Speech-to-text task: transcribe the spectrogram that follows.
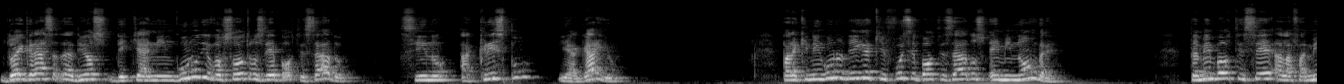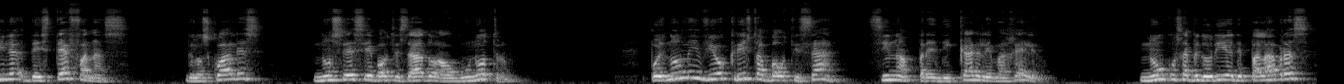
Dou graças a Deus de que a ninguno de vosotros é bautizado, sino a Crispo e a Gaio para que ninguno diga que fosse bautizados em meu nome. Também bautizei a la família de Estefanas, de los quais não sei se é bautizado algum outro. Pois não me enviou Cristo a bautizar, sino a predicar o Evangelho, não com sabedoria de palavras,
